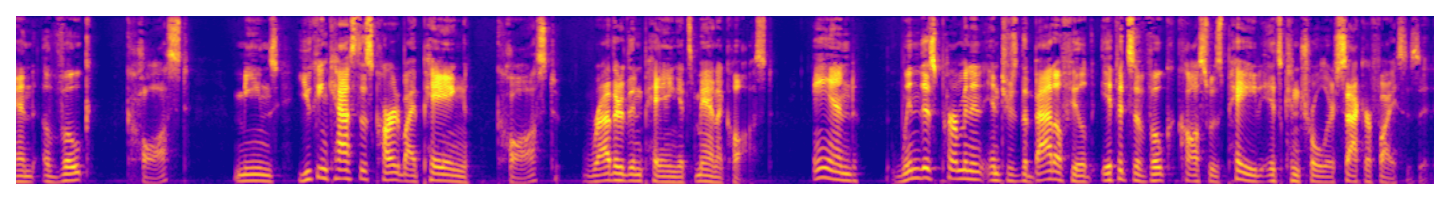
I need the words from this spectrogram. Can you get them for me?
and evoke cost means you can cast this card by paying cost rather than paying its mana cost. And when this permanent enters the battlefield, if its evoke cost was paid, its controller sacrifices it.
